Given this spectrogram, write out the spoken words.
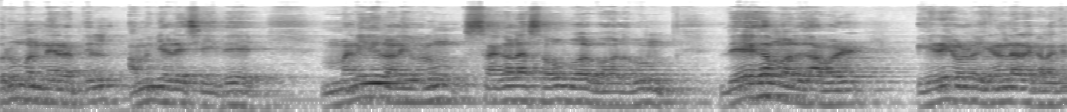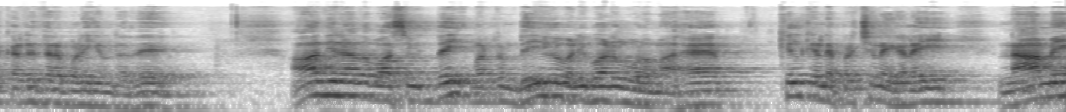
ஒரு மணி நேரத்தில் அமைதியடை செய்து மனிதர் அனைவரும் சகல சௌபால் வாழவும் தேகம் அழுகாமல் இறைவன இரண்டர கலக்கு கற்றுத்தரப்படுகின்றது. ஆதிநாத வாசி வித்தை மற்றும் தெய்வ வழிபாடு மூலமாக கீழ்கண்ட பிரச்சனைகளை நாமே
